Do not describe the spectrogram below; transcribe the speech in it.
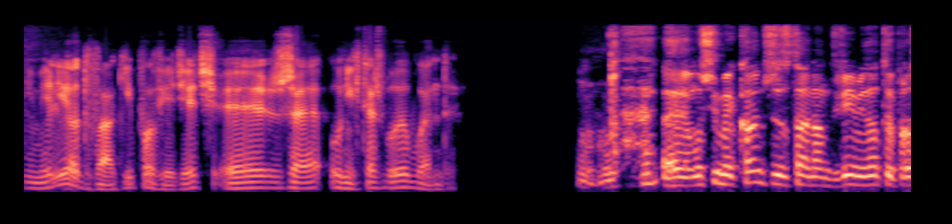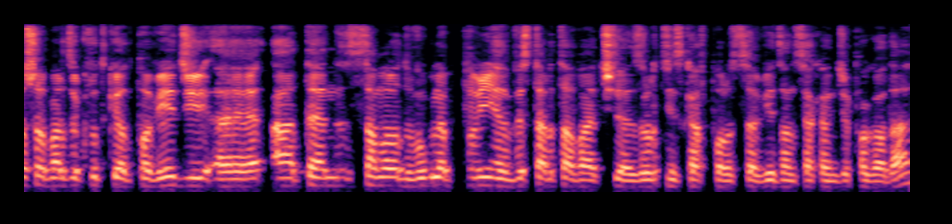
nie mieli odwagi powiedzieć, e, że u nich też były błędy. Mhm. E, musimy kończyć, zostały nam dwie minuty, proszę o bardzo krótkie odpowiedzi. E, a ten samolot w ogóle powinien wystartować z lotniska w Polsce, wiedząc jaka będzie pogoda?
